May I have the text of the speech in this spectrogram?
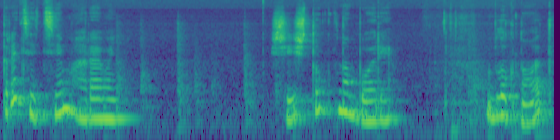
37 гривень. 6 штук в наборі. Блокнот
